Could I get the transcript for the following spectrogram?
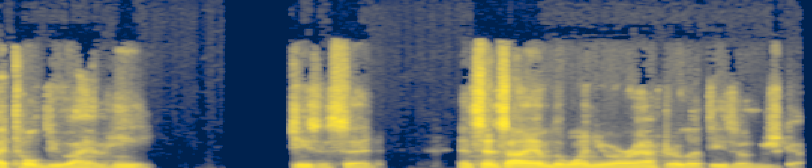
I told you I am he. Jesus said, And since I am the one you are after, let these others go.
